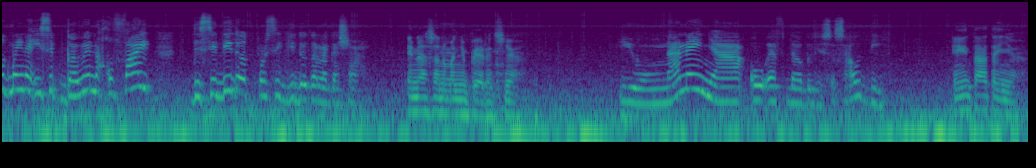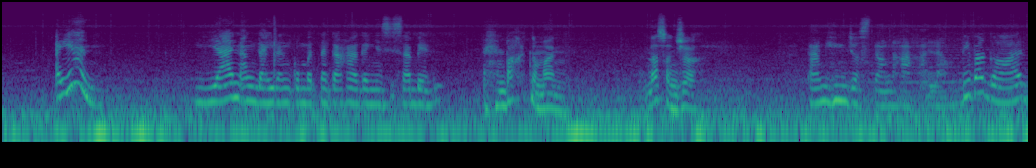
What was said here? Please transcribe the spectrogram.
Pag may naisip gawin, ako fight. Desidido at porsigido talaga siya. Eh, nasa naman yung parents niya? Yung nanay niya, OFW sa Saudi. Eh, yung tatay niya? Ayan. Yan ang dahilan kung ba't nagkakaganyan si Isabel. Eh, bakit naman? Nasaan siya? Tanging Diyos lang nakakaalam. Di ba, God?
